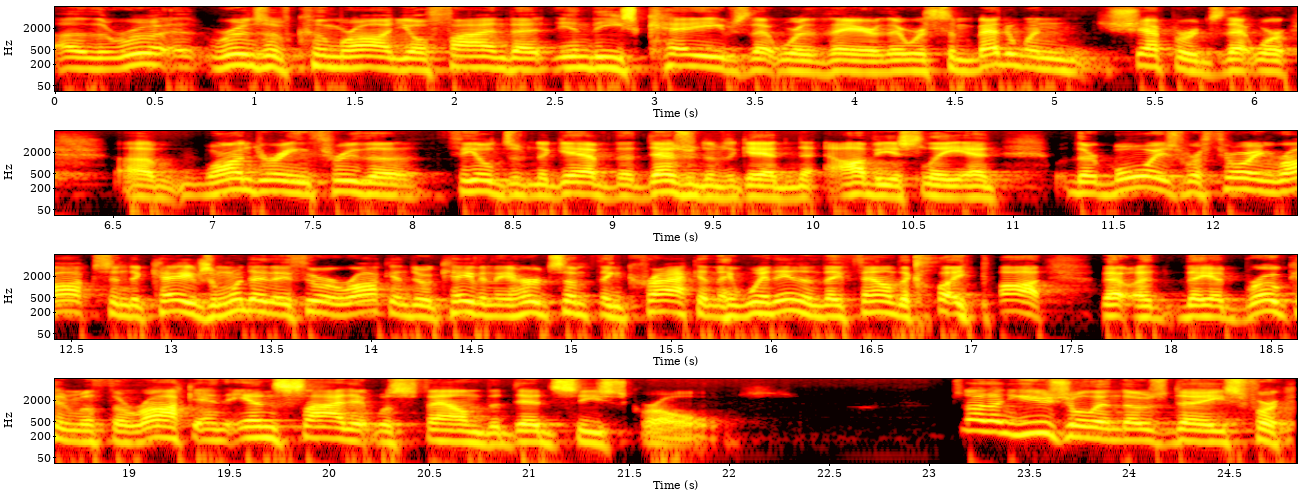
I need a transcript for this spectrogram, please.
uh, the ru- ruins of Qumran, you'll find that in these caves that were there, there were some Bedouin shepherds that were uh, wandering through the fields of Negev, the desert of Negev, obviously, and their boys were throwing rocks into caves. And one day they threw a rock into a cave and they heard something crack, and they went in and they found a clay pot that uh, they had broken with the rock, and inside it was found the Dead Sea Scrolls. It's not unusual in those days for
